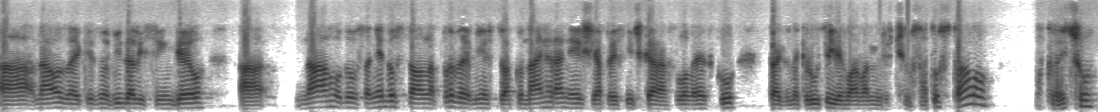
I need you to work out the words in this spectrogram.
A naozaj, keď sme vydali single a náhodou sa nedostal na prvé miesto ako najhranejšia pesnička na Slovensku, tak sme krútili hlavami, že čo sa to stalo? A prečo?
